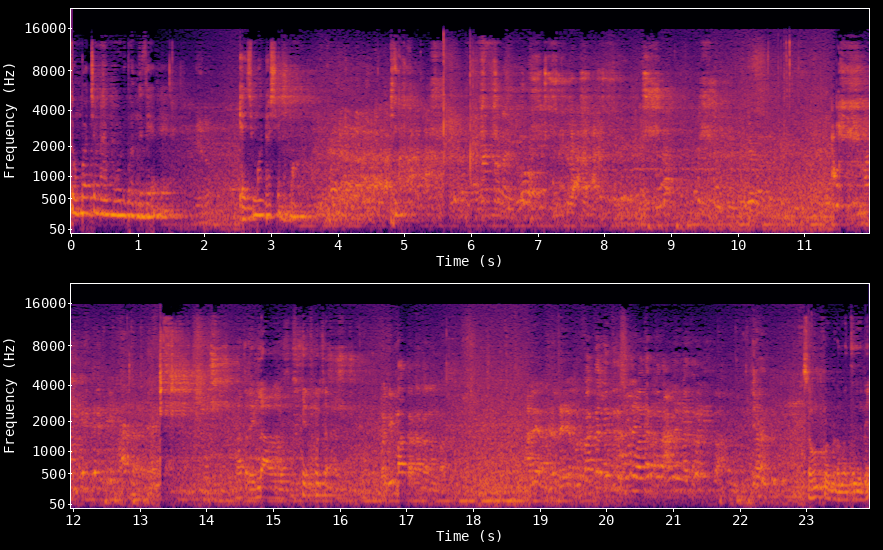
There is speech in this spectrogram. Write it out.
ತುಂಬ ಚೆನ್ನಾಗಿ ಮೂಡ್ ಬಂದಿದೆ. ಯಜಮಾನ ಸಿನಿಮಾ ಮಾತ್ರ ಇಲ್ಲ ಅವರು. ಮಾತಾಡ್ತಾರೆ ಆಮೇಲೆ ಮಾತಾಡ್ತಾರೆ ಸೌಂಡ್ ಕೊಡ್ಬೇಡ ಮಧ್ಯದಲ್ಲಿ.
